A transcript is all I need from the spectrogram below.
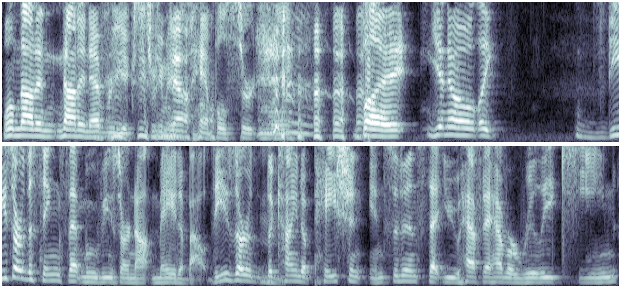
Well, not in not in every extreme No. example, certainly, but you know, like these are the things that movies are not made about. These are the mm. kind of patient incidents that you have to have a really keen,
